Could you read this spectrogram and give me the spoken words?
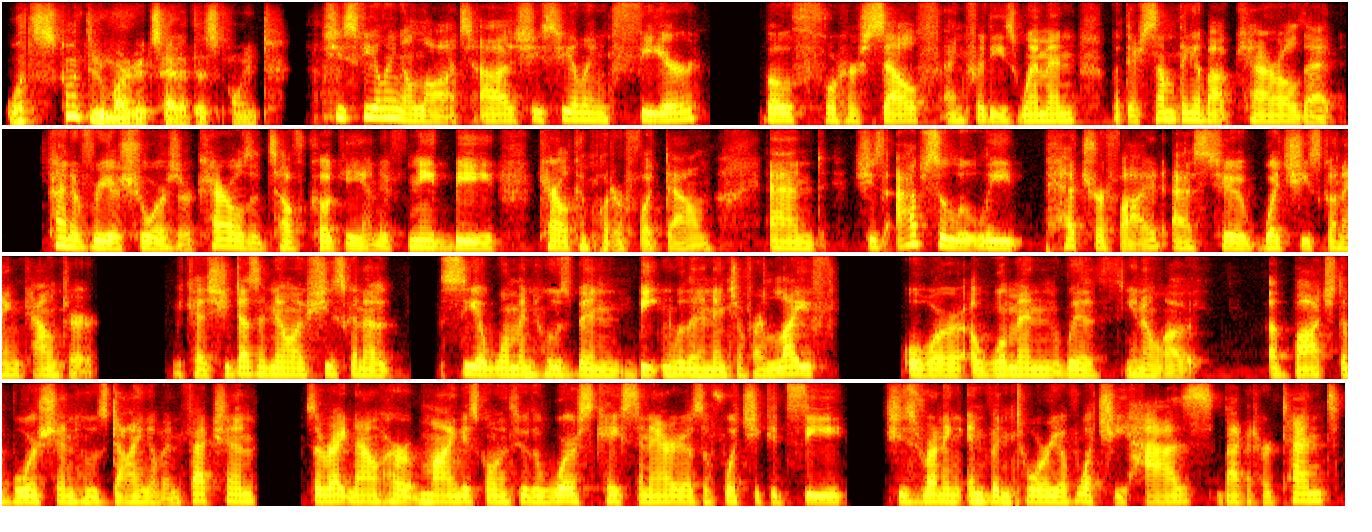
What's going through Margaret's head at this point? She's feeling a lot. Uh, she's feeling fear, both for herself and for these women. But there's something about Carol that kind of reassures her. Carol's a tough cookie, and if need be, Carol can put her foot down. And she's absolutely petrified as to what she's going to encounter because she doesn't know if she's going to see a woman who's been beaten within an inch of her life or a woman with, you know, a, a botched abortion who's dying of infection so right now her mind is going through the worst case scenarios of what she could see. She's running inventory of what she has back at her tent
